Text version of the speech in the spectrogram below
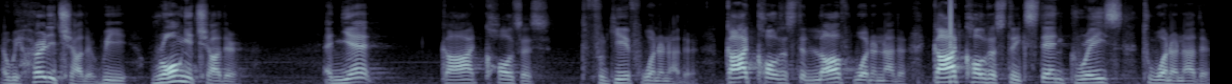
And we hurt each other, we wrong each other. And yet, God calls us to forgive one another. God calls us to love one another. God calls us to extend grace to one another.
